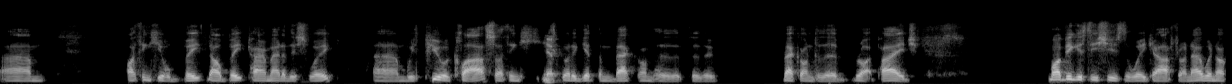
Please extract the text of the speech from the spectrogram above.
Um, I think he'll beat. They'll beat Parramatta this week um, with pure class. I think he's Yep. got to get them back onto the, to the back onto the right page. My biggest issue is the week after. I know we're not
